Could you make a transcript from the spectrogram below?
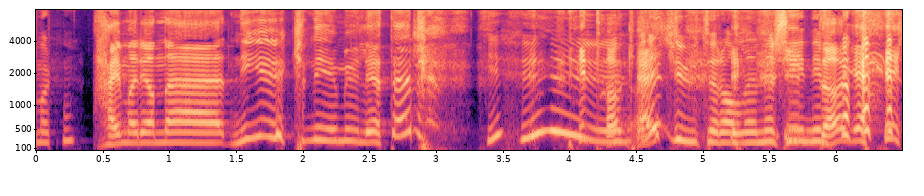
Morten. Hei, Marianne. Ny uke, nye muligheter. Juhu! I dag er- er du tør all I energien din dag er jeg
